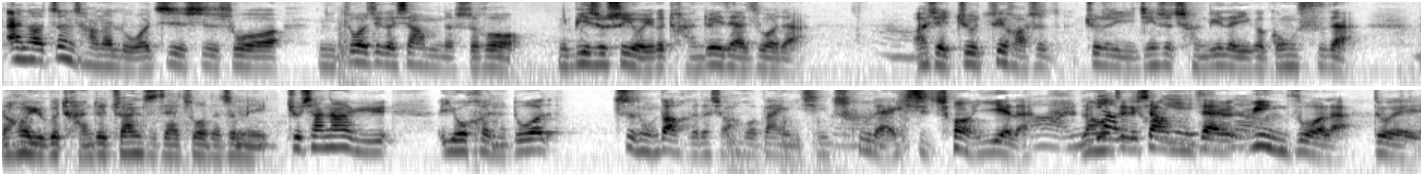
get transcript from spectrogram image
按照正常的逻辑是说，你做这个项目的时候，你必须是有一个团队在做的，而且就最好是就是已经是成立了一个公司的，然后有个团队专职在做的，这么就相当于有很多志同道合的小伙伴已经出来一起创业了，然后这个项目在运作了，对，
